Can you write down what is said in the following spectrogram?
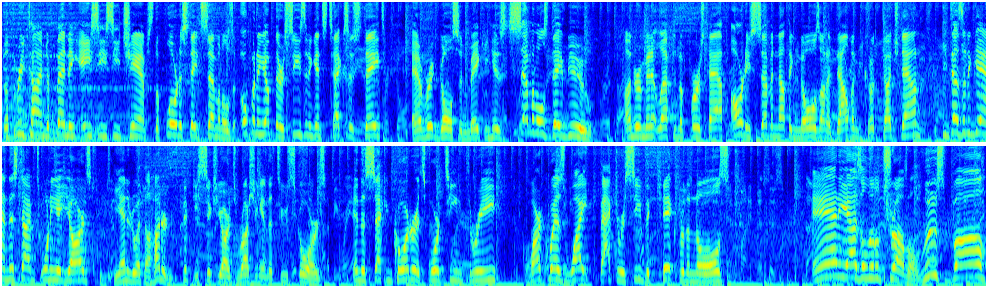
The three time defending ACC champs, the Florida State Seminoles, opening up their season against Texas State. Everett Golson making his Seminoles debut. Under a minute left in the first half, already 7 0 Noles on a Dalvin Cook touchdown. He does it again, this time 28 yards. He ended with 156 yards rushing in the two scores. In the second quarter, it's 14 3. Marquez White back to receive the kick for the Noles. And he has a little trouble. Loose ball.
